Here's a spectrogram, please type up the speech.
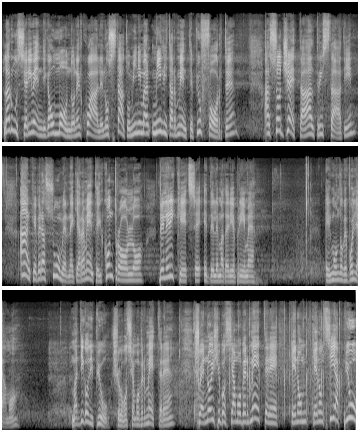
la Russia rivendica un mondo nel quale lo Stato militarmente più forte assoggetta altri Stati anche per assumerne chiaramente il controllo delle ricchezze e delle materie prime. È il mondo che vogliamo? Ma dico di più, ce lo possiamo permettere? Cioè noi ci possiamo permettere che non, che non sia più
